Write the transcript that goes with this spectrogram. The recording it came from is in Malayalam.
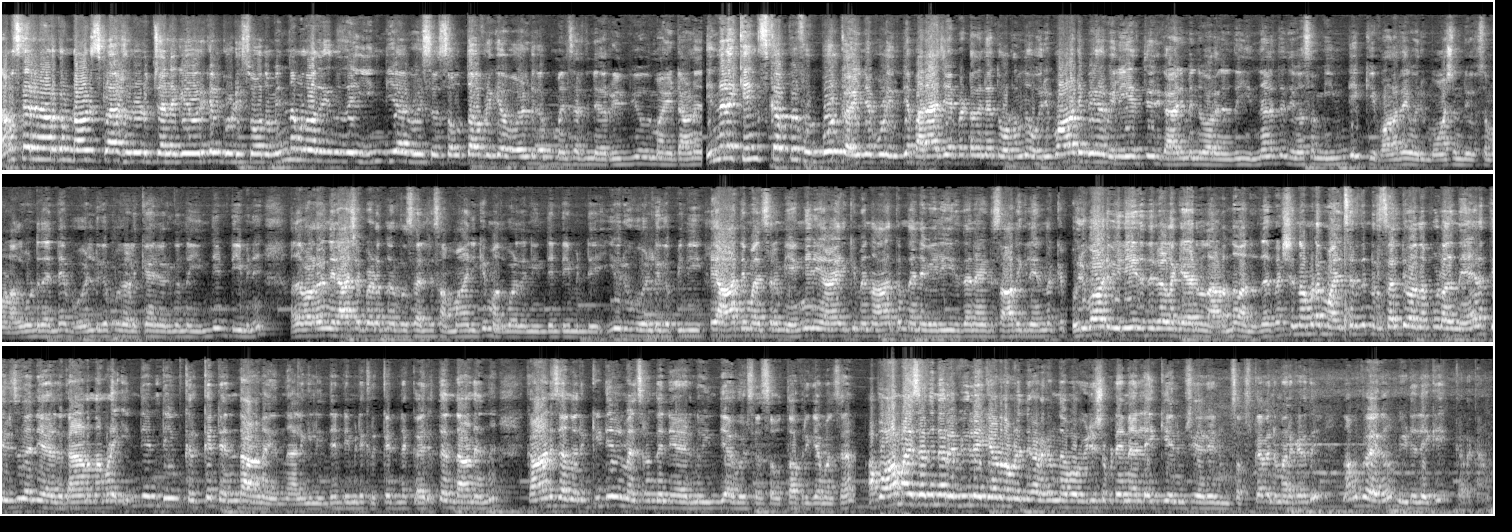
നമസ്കാരം എല്ലാവർക്കും ഡോൺസ് ക്ലാഷ് യൂട്യൂബ് ചാനലിലേക്ക് ഒരിക്കൽ കൂടി സ്വാഗതം. ഇന്ന് നമ്മൾ വന്നിരിക്കുന്നത് India versus South Africa world cup മത്സരത്തിന്റെ റിവ്യൂവുമായിട്ടാണ്. ഇന്നലെ കിങ്സ് കപ്പ് ഫുട്ബോൾ കഴിഞ്ഞപ്പോൾ ഇന്ത്യ പരാജയപ്പെട്ടതിനെ തുടർന്ന് ഒരുപാട് പേർ വിലയിരുത്തിയ ഒരു കാര്യം എന്ന് പറയുന്നത് ഇന്നലത്തെ ദിവസം ഇന്ത്യയ്ക്ക് വളരെ ഒരു മോശം ദിവസമാണ്. അതുകൊണ്ട് തന്നെ വേൾഡ് കപ്പ് കളിക്കാൻ ഒരുങ്ങുന്ന ഇന്ത്യൻ ടീമിന് അത് വളരെ നിരാശപ്പെടുന്ന റിസൾട്ട് സമ്മാനിക്കും. അതുപോലെ തന്നെ ഇന്ത്യൻ ടീമിന്റെ ഈ ഒരു വേൾഡ് കപ്പിന് ആദ്യ മത്സരം എങ്ങനെയായിരിക്കും എന്ന് ആർക്കും തന്നെ വിലയിരുത്താനായിട്ട് സാധിക്കില്ല എന്നൊക്കെ ഒരുപാട് വിലയിരുത്തലുകളൊക്കെ നടന്നു വന്നത്. പക്ഷെ നമ്മുടെ മത്സരത്തിന്റെ റിസൾട്ട് വന്നപ്പോൾ അത് നേരെ തിരിച്ചു തന്നെയായിരുന്നു. കാരണം നമ്മുടെ ഇന്ത്യൻ ടീം ക്രിക്കറ്റ് എന്താണ് എന്ന് അല്ലെങ്കിൽ ഇന്ത്യൻ ടീമിന്റെ ക്രിക്കറ്റിന്റെ കരുത്ത് എന്താണ് എന്ന് കാണിച്ചു തന്ന ഒരു കിടിയൽ മത്സരം തന്നെയായിരുന്നു ഇന്ത്യ വേഴ്സസ് സൗത്ത് ആഫ്രിക്ക മത്സരം. അപ്പോൾ ആ മത്സരത്തിന്റെ റിവ്യൂലേക്കാണ് നമ്മൾ ഇന്ന് കിടക്കുന്നത്. അപ്പോൾ വീഡിയോ ഇഷ്ടപ്പെട്ടതിനാൽ ലൈക്ക് ചെയ്യാനും ഷെയർ ചെയ്യാനും സബ്സ്ക്രൈബ് ചെയ്യാനും മറക്കരുത്. നമുക്ക് വേഗം വീഡിയോയിലേക്ക് കിടക്കാം.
